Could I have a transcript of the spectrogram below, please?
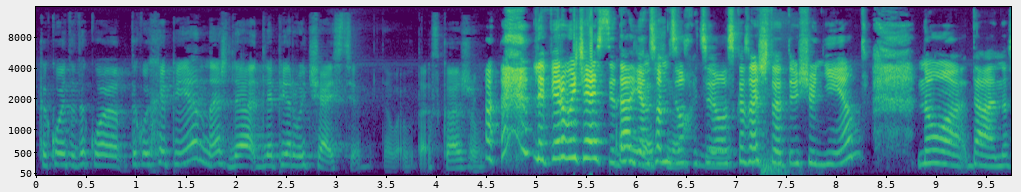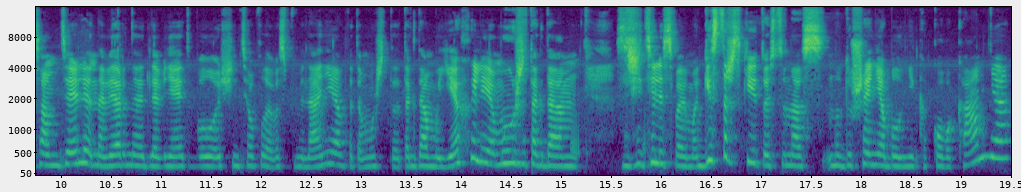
какой-то такой, такой хэппи-энд, знаешь, для, для первой части, давай вот так скажем. Для первой части, да, я на самом деле хотела сказать, что это еще нет, но да, на самом деле, наверное, для меня это было очень теплое воспоминание, потому что тогда мы ехали, мы уже тогда защитили свои магистрские, то есть у нас на душе не было никакого камня.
